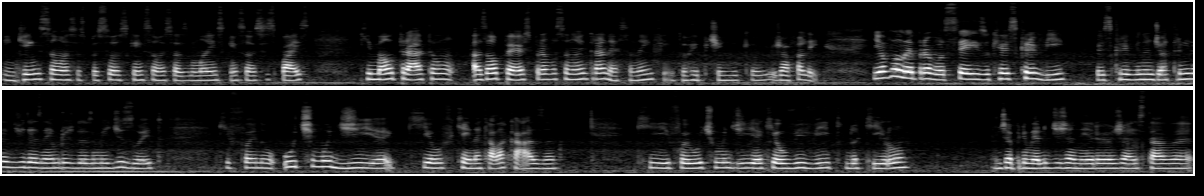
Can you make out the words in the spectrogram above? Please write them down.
em quem são essas pessoas, quem são essas mães, quem são esses pais que maltratam as au pairs para você não entrar nessa, né? Enfim, tô repetindo o que eu já falei. E eu vou ler para vocês o que eu escrevi. Eu escrevi no dia 30 de dezembro de 2018 que foi no último dia que eu fiquei naquela casa, que foi o último dia que eu vivi tudo aquilo. Dia 1 de janeiro eu já estava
